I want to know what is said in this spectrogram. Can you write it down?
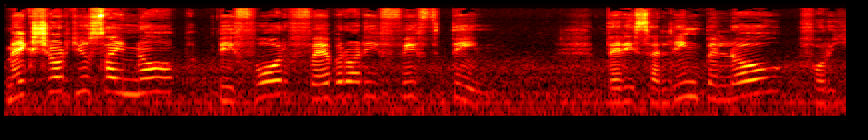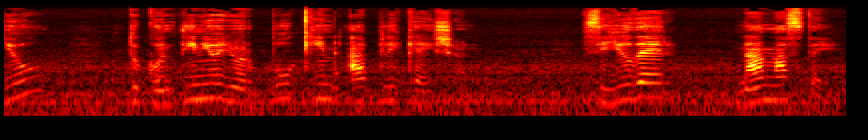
Make sure you sign up before February 15. There is a link below for you to continue your booking application. See you there. Namaste.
